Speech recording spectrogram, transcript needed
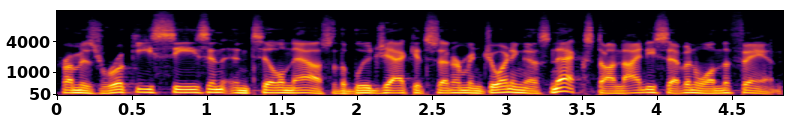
from his rookie season until now. So the Blue Jackets centerman joining us next on 97.1 The Fan.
